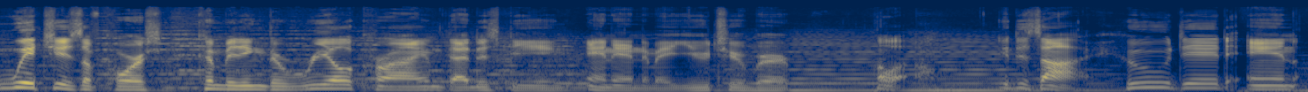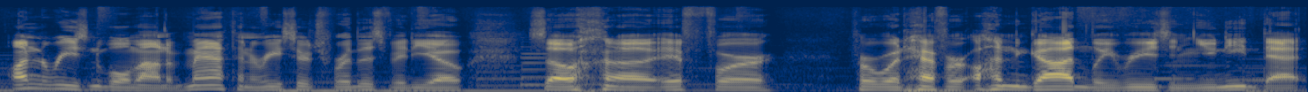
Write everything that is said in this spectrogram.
which is, of course, committing the real crime that is being an anime YouTuber. Hello. It is I, who did an unreasonable amount of math and research for this video, so uh, if for for whatever ungodly reason you need that,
